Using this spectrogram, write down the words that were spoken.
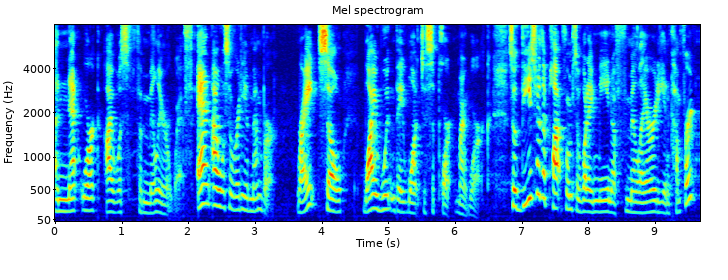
a network I was familiar with. And I was already a member, right? So why wouldn't they want to support my work? So these are the platforms of what I mean of familiarity and comfort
